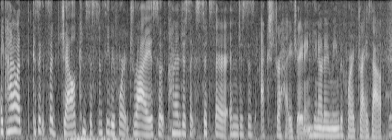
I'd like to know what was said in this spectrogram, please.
I kind of like, because it's a gel consistency before it dries. So it kind of just like sits there and just is extra hydrating. You know what I mean? Before it dries out. Yeah.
